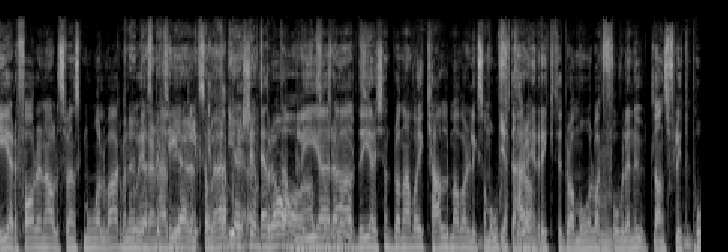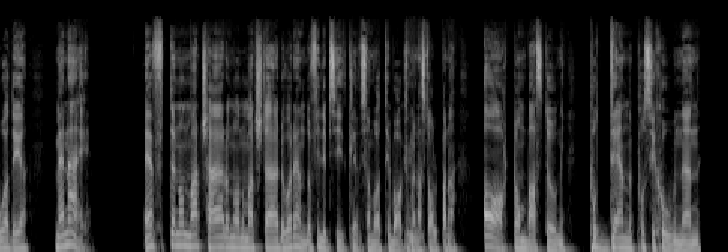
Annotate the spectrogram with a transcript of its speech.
erfaren allsvensk målvakt. Men en och hela den här biten. liksom, Etablerad. erkänt bra. allsvensk Etablerad, erkänt bra. När han var i Kalmar var det liksom, Off, det här. Mm. är en riktigt bra målvakt. Får väl en utlandsflytt på det. Men nej. Efter någon match här och någon match där, då var det ändå Filip Sidklev som var tillbaka Mm. mellan stolparna. 18 bast ung på den positionen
